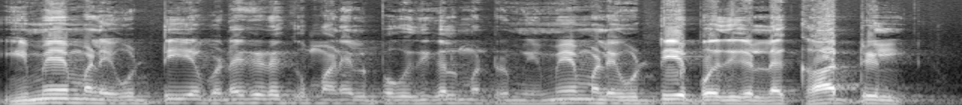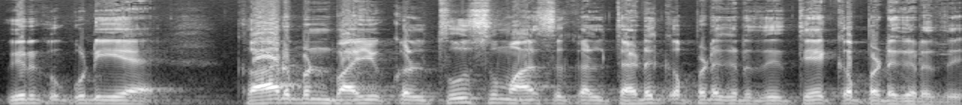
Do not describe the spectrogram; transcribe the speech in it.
இமயமலை ஒட்டிய வடகிழக்கு மாநில பகுதிகள் மற்றும் இமயமலை ஒட்டிய பகுதிகளில் காற்றில் இருக்கக்கூடிய கார்பன் வாயுக்கள் தூசு மாசுக்கள் தடுக்கப்படுகிறது தேக்கப்படுகிறது.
